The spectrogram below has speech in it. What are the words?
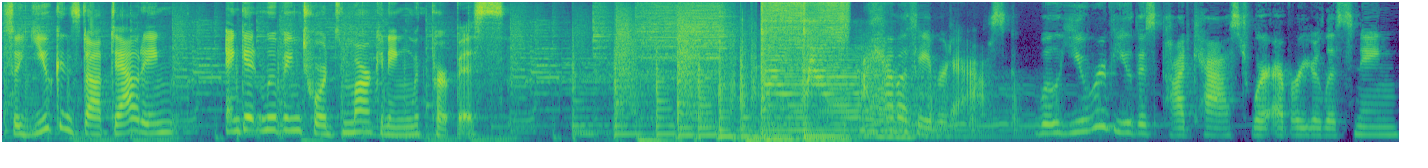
so you can stop doubting and get moving towards marketing with purpose I have a favor to ask. Will you review this podcast wherever you're listening,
